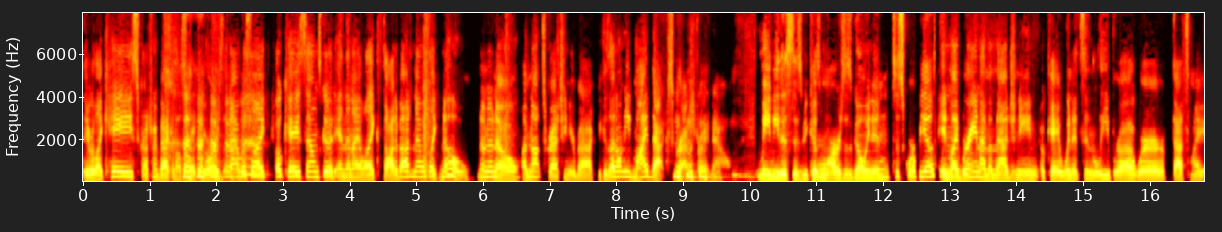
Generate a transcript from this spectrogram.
they were like, hey, scratch my back and I'll scratch yours. And I was like, okay, sounds good. And then I like thought about it and I was like, no, no, no, no, I'm not scratching your back because I don't need my back scratched right now. Maybe this is because Mm. Mars is going into Scorpio. In my brain, I'm imagining, okay, when it's in Libra, where that's my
